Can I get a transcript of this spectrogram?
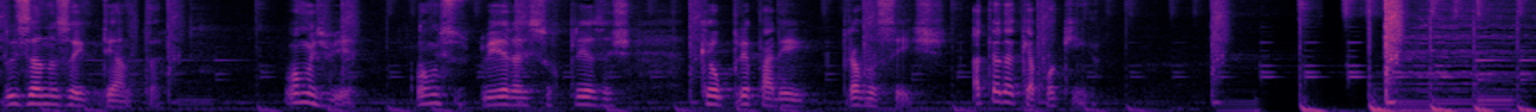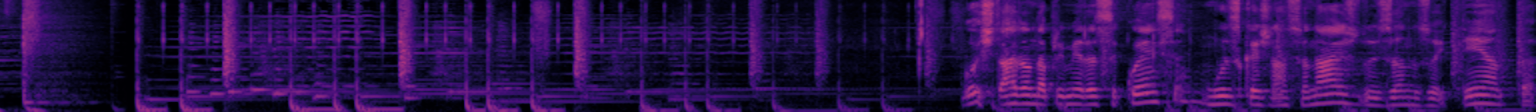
dos anos 80. Vamos ver. Vamos ver as surpresas que eu preparei para vocês. Até daqui a pouquinho. Gostaram da primeira sequência? Músicas nacionais dos anos 80.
